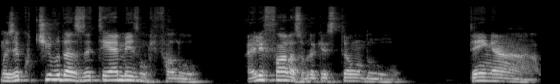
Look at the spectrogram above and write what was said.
um executivo da ZTE mesmo que falou. Aí ele fala sobre a questão do. Tem a.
